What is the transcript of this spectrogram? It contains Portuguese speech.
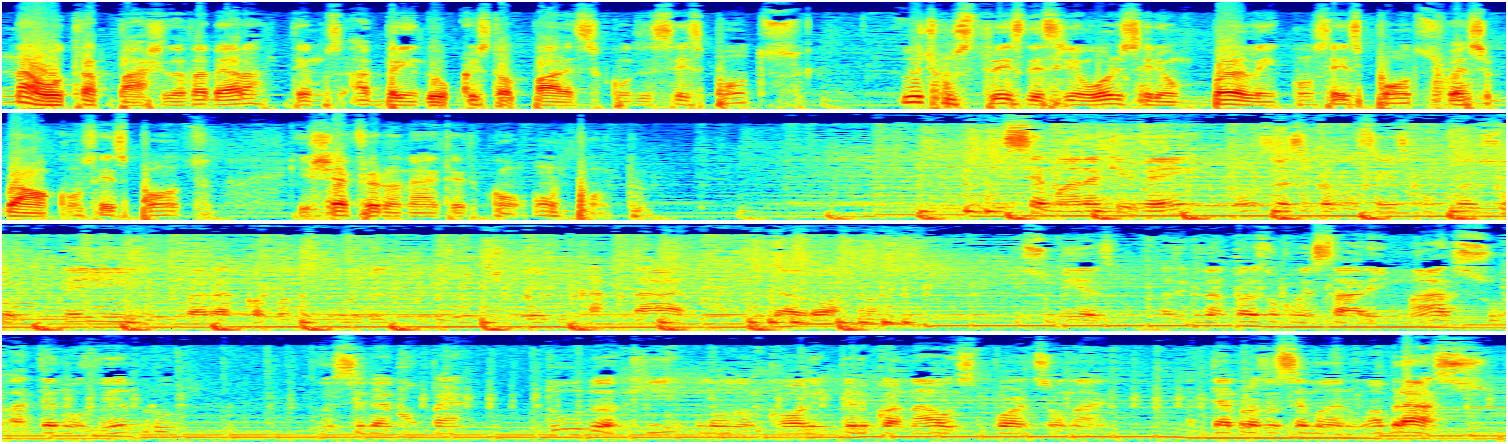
Na outra parte da tabela, temos abrindo o Crystal Palace com 16 pontos. Os últimos três que desceriam hoje seriam Burnley com 6 pontos, West Brom com 6 pontos e Sheffield United com 1 ponto. E semana que vem vamos trazer para vocês como foi o sorteio para a Copa do Mundo de 2022 no Qatar, aqui da Europa. Isso mesmo, as eliminatórias vão começar em março até novembro. Você vai acompanhar tudo aqui no Monocalling pelo canal Esportes Online. Até a próxima semana, um abraço!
